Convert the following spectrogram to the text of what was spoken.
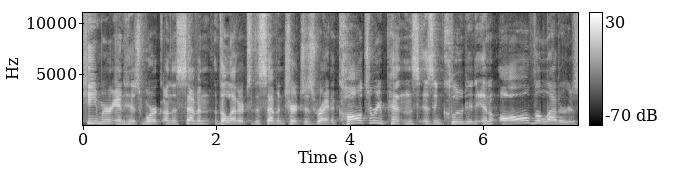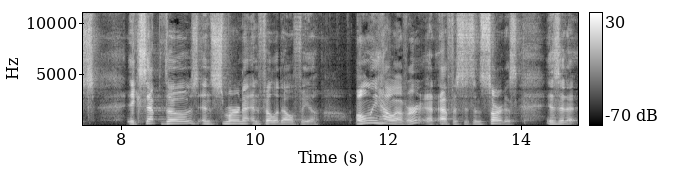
Hemer, in his work on the seven, the letter to the seven churches, write a call to repentance is included in all the letters except those in Smyrna and Philadelphia. Only, however, at Ephesus and Sardis is it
